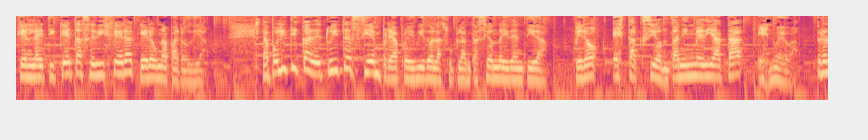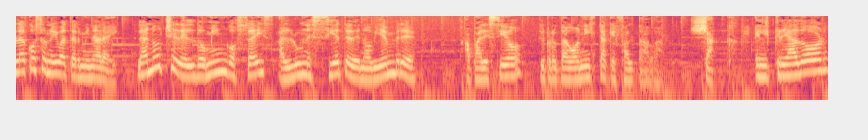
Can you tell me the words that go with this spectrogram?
que en la etiqueta se dijera que era una parodia. La política de Twitter siempre ha prohibido la suplantación de identidad, pero esta acción tan inmediata es nueva. Pero la cosa no iba a terminar ahí. La noche del domingo 6 al lunes 7 de noviembre apareció el protagonista que faltaba, Jack, el creador,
